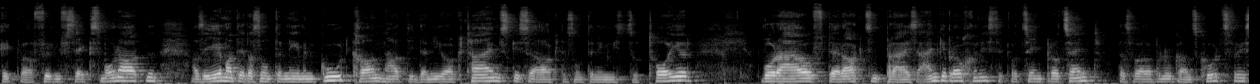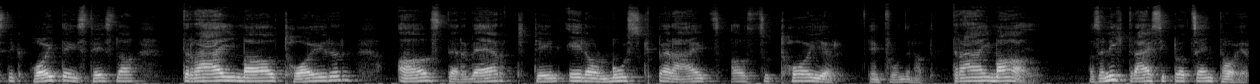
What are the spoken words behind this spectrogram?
etwa fünf, sechs Monaten. Also jemand, der das Unternehmen gut kann, hat in der New York Times gesagt, das Unternehmen ist zu teuer, worauf der Aktienpreis eingebrochen ist, etwa 10%. Das war aber nur ganz kurzfristig. Heute ist Tesla dreimal teurer als der Wert, den Elon Musk bereits als zu teuer empfunden hat. Dreimal. Also nicht 30% teuer.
